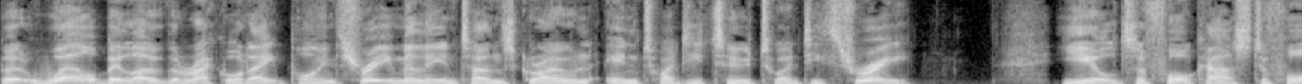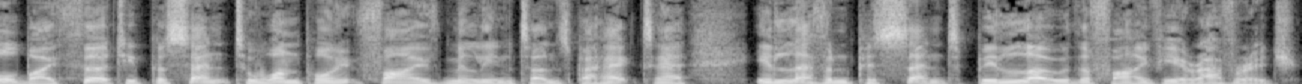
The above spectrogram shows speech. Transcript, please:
but well below the record 8.3 million tonnes grown in 22-23. Yields are forecast to fall by 30% to 1.5 million tonnes per hectare, 11% below the five year average.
